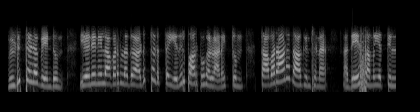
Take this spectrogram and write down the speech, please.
விழித்தெழ வேண்டும். ஏனெனில் அவர்களது அடுத்தடுத்த எதிர்பார்ப்புகள் அனைத்தும் தவறானதாகின்றன. அதே சமயத்தில்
